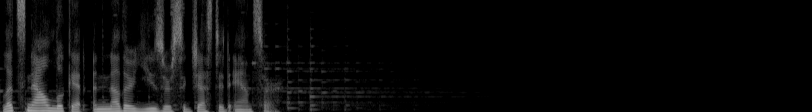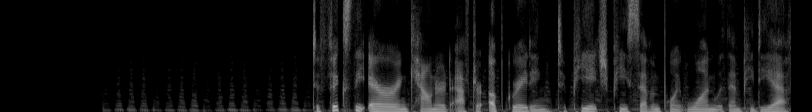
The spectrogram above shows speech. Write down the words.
Let's now look at another user-suggested answer. To fix the error encountered after upgrading to PHP 7.1 with MPDF,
